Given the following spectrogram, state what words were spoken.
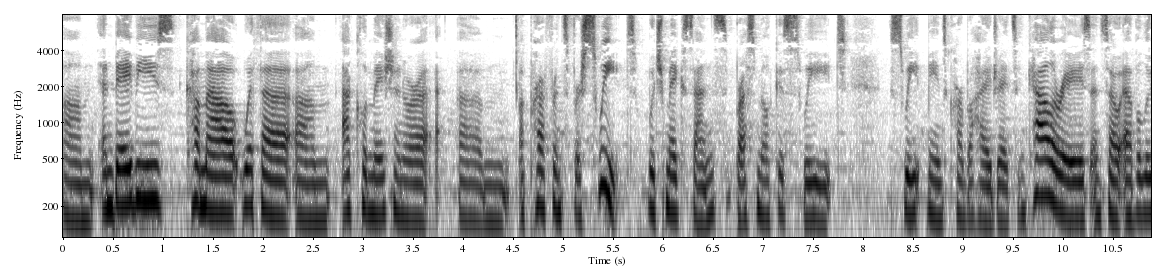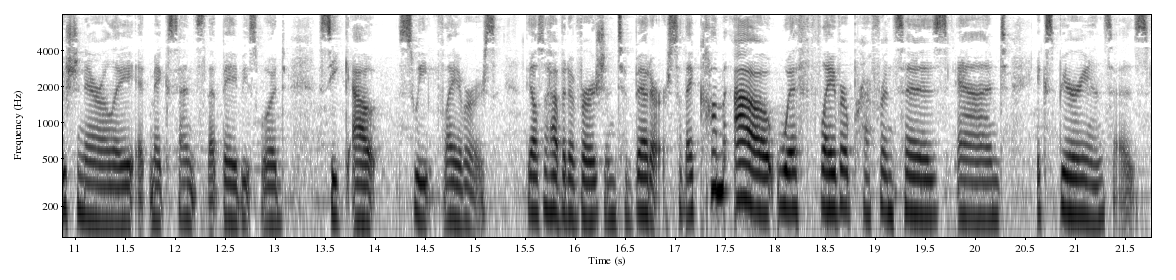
Um, and babies come out with a um, acclimation or a, um, a, preference for sweet, which makes sense. Breast milk is sweet. Sweet means carbohydrates and calories, and so evolutionarily, it makes sense that babies would seek out sweet flavors. They also have an aversion to bitter, so they come out with flavor preferences and experiences.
